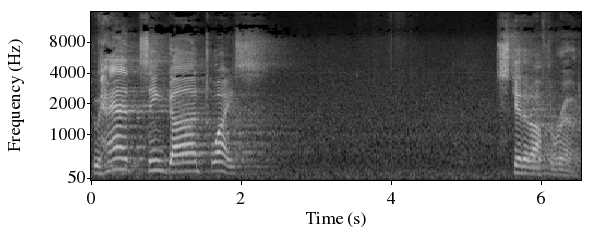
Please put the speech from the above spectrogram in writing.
who had seen God twice, skidded off the road.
